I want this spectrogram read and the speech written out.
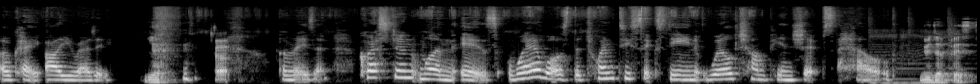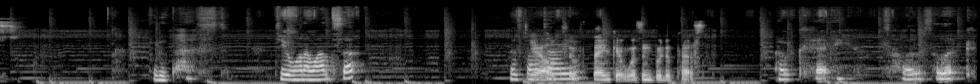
Okay, are you ready? Yeah. Amazing. Question one is Where was the 2016 World Championships held? Budapest. Budapest. Do you want to answer? Is that yeah, I also Dario? think it was in Budapest. Okay, let's have a little look.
